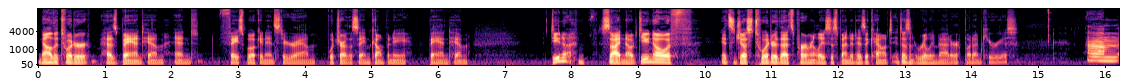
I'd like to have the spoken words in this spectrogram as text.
now the Twitter has banned him and Facebook and Instagram, which are the same company, banned him. Do you know side note, do you know if it's just Twitter that's permanently suspended his account? It doesn't really matter, but I'm curious. Um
